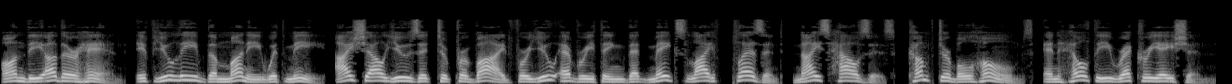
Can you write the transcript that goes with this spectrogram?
On the other hand, if you leave the money with me, I shall use it to provide for you everything that makes life pleasant, nice houses, comfortable homes, and healthy recreation.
